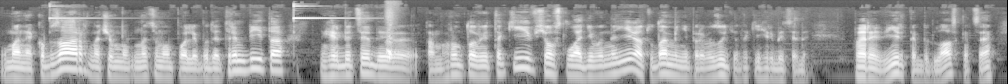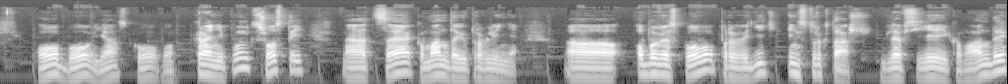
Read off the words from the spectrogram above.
у мене кобзар, на, чому, на цьому полі буде трембіта, гербіциди там ґрунтові такі, все в складі вони є, а туди мені привезуть такі гербіциди. Перевірте, будь ласка, це обов'язково. Крайній пункт, шостий, це команда і управління. Обов'язково проведіть інструктаж для всієї команди,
